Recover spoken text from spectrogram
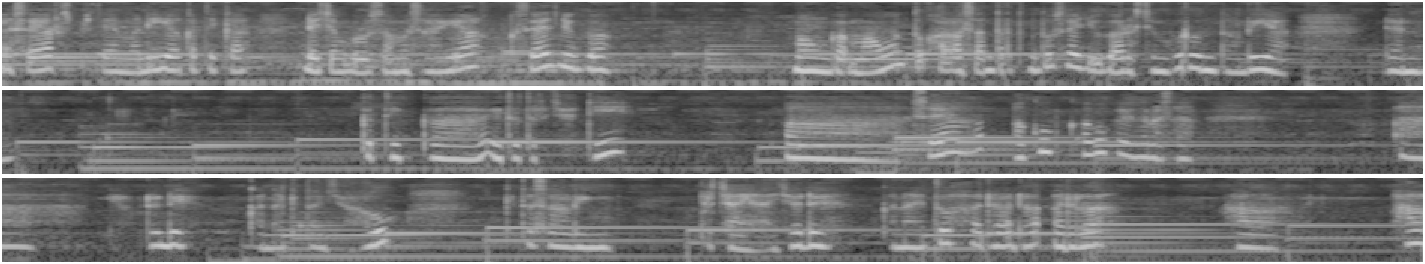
ya saya harus percaya sama dia. Ketika dia cemburu sama saya saya juga mau nggak mau untuk alasan tertentu saya juga harus cemburu tentang dia. Dan ketika itu terjadi uh, saya aku aku kayak ngerasa uh, ya udah deh karena kita jauh kita saling percaya aja deh. Karena itu ada ada adalah hal hal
